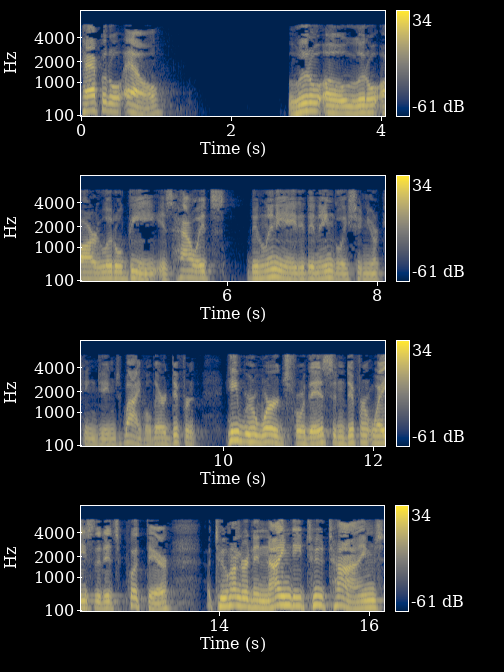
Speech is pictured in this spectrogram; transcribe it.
capital L, little o, little r, little d, is how it's delineated in English in your King James Bible. There are different Hebrew words for this and different ways that it's put there. 292 times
